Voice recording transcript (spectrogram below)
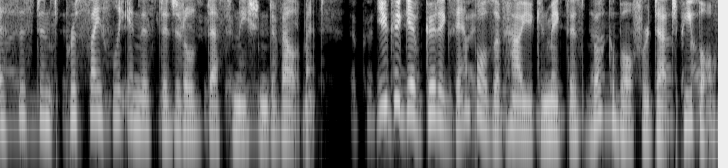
assistance precisely in this digital destination development. You could give good examples of how you can make this bookable for Dutch people.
